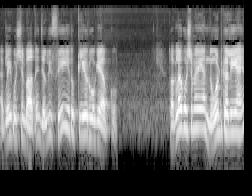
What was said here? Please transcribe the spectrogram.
अगले क्वेश्चन पे आते हैं। जल्दी से, ये तो क्लियर हो गया आपको। तो अगला क्वेश्चन मैंने यहाँ नोट कर लिया है।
